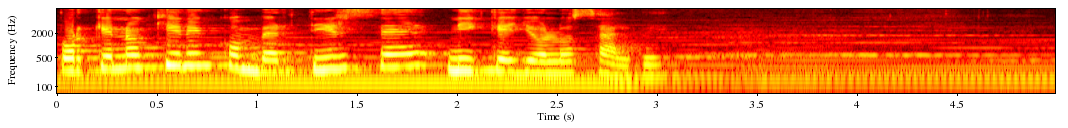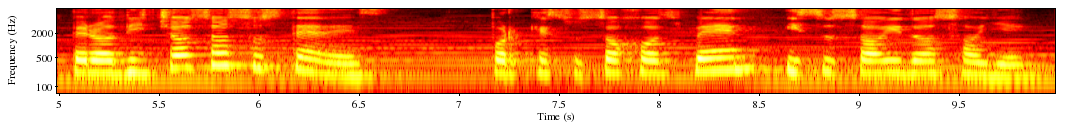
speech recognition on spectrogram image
porque no quieren convertirse ni que yo los salve. Pero dichosos ustedes, porque sus ojos ven y sus oídos oyen.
